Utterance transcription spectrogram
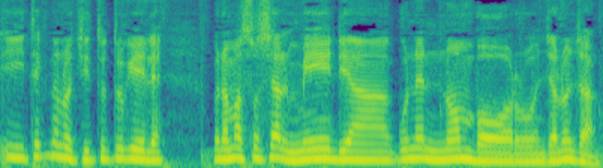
i-technology ithuthukile kunama-social media kunenomboro njalo njalo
